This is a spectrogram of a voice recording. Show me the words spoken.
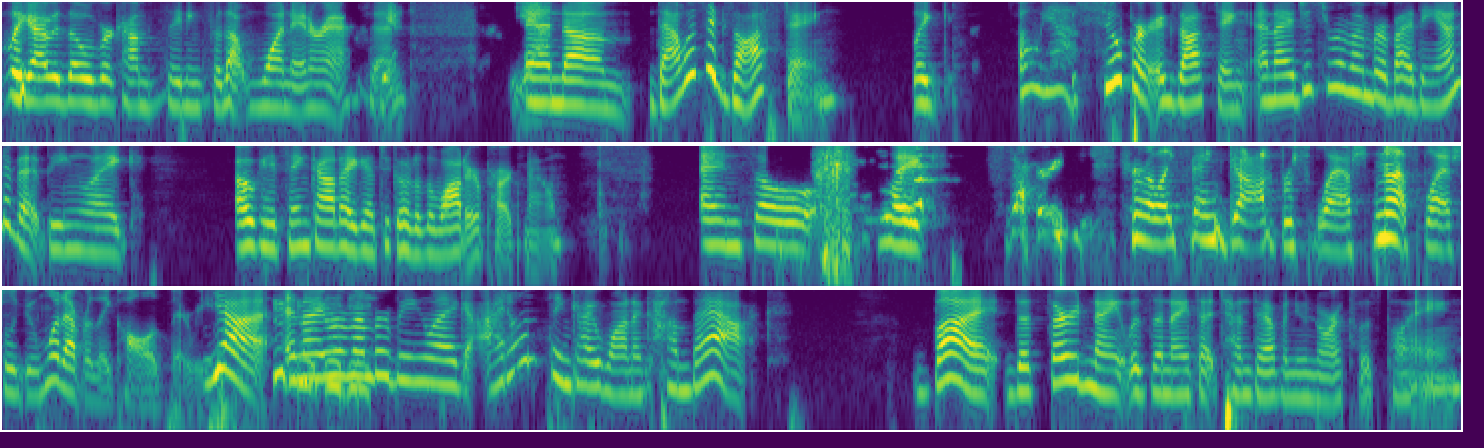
like I was overcompensating for that one interaction. Yeah. And um that was exhausting. Like oh yeah. super exhausting. And I just remember by the end of it being like, okay, thank God I get to go to the water park now. And so, like, Sorry. You're like, thank God for Splash, not Splash Lagoon, whatever they call it there. yeah. And I remember being like, I don't think I want to come back. But the third night was the night that 10th Avenue North was playing.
